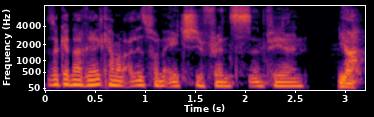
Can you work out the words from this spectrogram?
Also generell kann man alles von H.G. Francis empfehlen. Ja,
